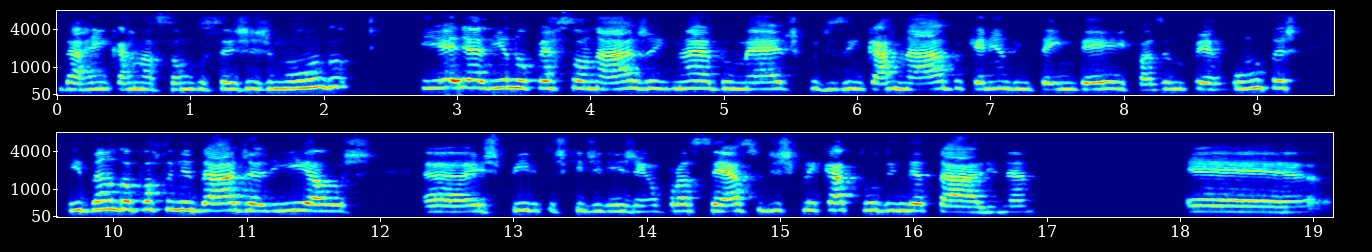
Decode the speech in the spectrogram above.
da reencarnação do Segismundo, e ele ali no personagem né, do médico desencarnado, querendo entender e fazendo perguntas e dando oportunidade ali aos uh, espíritos que dirigem o processo de explicar tudo em detalhe. Né? É,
